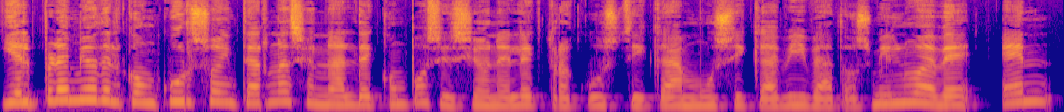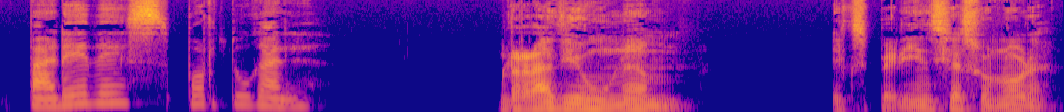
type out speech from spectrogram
y el premio del concurso internacional de composición electroacústica Música Viva 2009 en Paredes, Portugal. Radio UNAM. Experiencia sonora.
